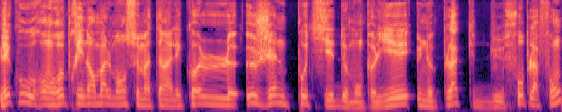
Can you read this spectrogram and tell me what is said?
Les cours ont repris normalement ce matin à l'école Eugène Potier de Montpellier. Une plaque du faux plafond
